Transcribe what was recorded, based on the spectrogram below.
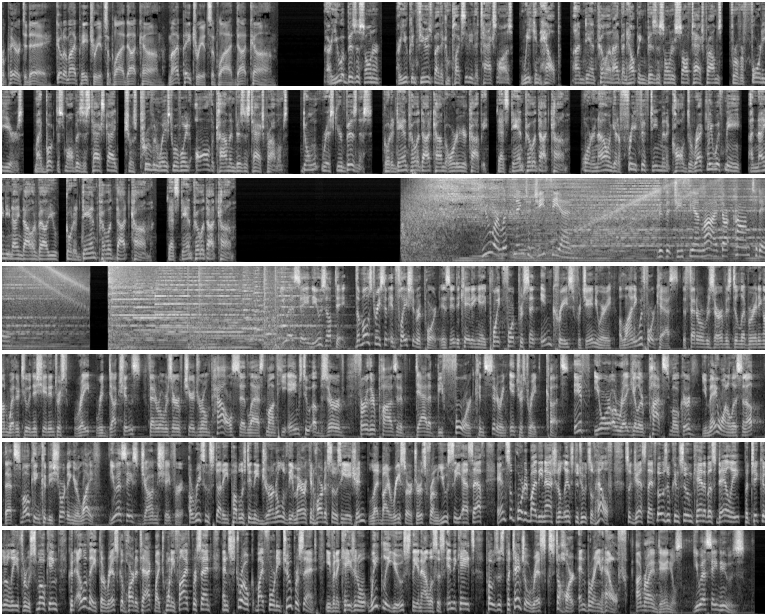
Prepare today. Go to mypatriotsupply.com. Mypatriotsupply.com. Are you a business owner? Are you confused by the complexity of the tax laws? We can help. I'm Dan Pilla, and I've been helping business owners solve tax problems for over 40 years. My book, The Small Business Tax Guide, shows proven ways to avoid all the common business tax problems. Don't risk your business. Go to danpilla.com to order your copy. That's danpilla.com. Order now and get a free 15 minute call directly with me, a $99 value. Go to danpilla.com. That's danpilla.com. You are listening to GCN. Visit GCNlive.com today. USA News Update. The most recent inflation report is indicating a 0.4% increase for January, aligning with forecasts. The Federal Reserve is deliberating on whether to initiate interest rate reductions. Federal Reserve Chair Jerome Powell said last month he aims to observe further positive data before considering interest rate cuts. If you're a regular pot smoker, you may want to listen up that smoking could be shortening your life. USA's John Schaefer. A recent study published in the Journal of the American Heart Association, led by researchers from UCSF and supported by the National Institutes of Health, suggests that those who consume cannabis daily, particularly through smoking, could elevate the risk of heart attack by 25% and stroke by 42%. Even occasional weekly use, the analysis indicates, poses potential risks to heart and brain health. I'm Ryan Daniels, USA News.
